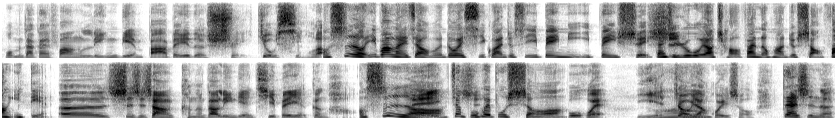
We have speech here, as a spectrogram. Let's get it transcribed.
我们大概放零点八杯的水就行了。哦，是哦，一般来讲我们都会习惯就是一杯米一杯水，但是如果要炒饭的话，就少放一点。呃，事实上可能到零点七杯也更好。哦，是哦，这样。不会不熟哦，不会，也照样会熟。但是呢，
